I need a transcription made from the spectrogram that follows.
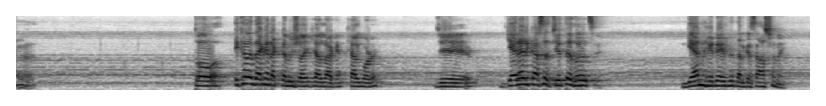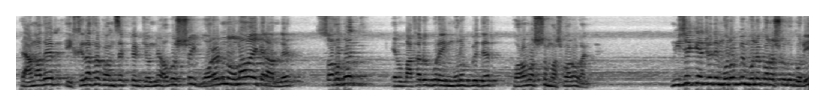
হ্যাঁ। তো এখানে দেখেন একটা বিষয় খেয়াল রাখেন খেয়াল করে যে জ্ঞানের কাছে যেতে হয়েছে জ্ঞান হেঁটে হেঁটে তার কাছে আসে নাই। তাই আমাদের এই খিলাফা কনসেপ্টের জন্য অবশ্যই বরেণ্য ওলামাইকার আমাদের সহবত এবং মাথার উপরে এই মুরব্বীদের পরামর্শ মশওয়ারও লাগবে। নিজেকে যদি মুরব্বী মনে করা শুরু করি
